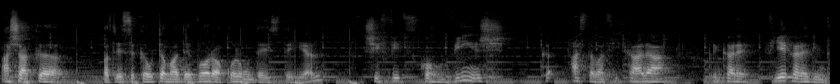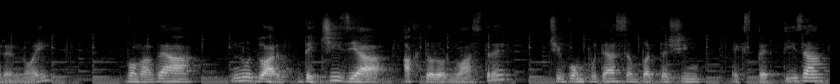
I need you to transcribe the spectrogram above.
Așa că va trebui să căutăm adevărul acolo unde este el și fiți convinși că asta va fi calea prin care fiecare dintre noi vom avea nu doar decizia actorilor noastre, ci vom putea să împărtășim expertiza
